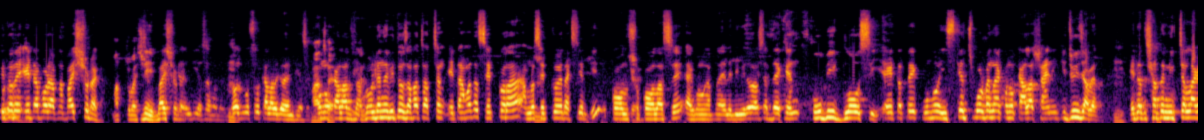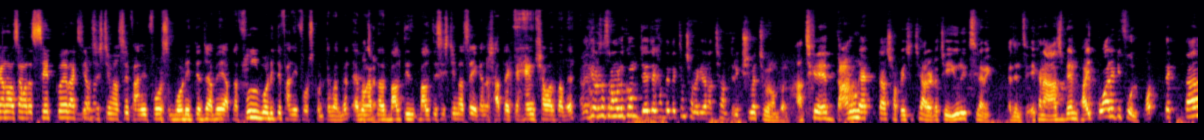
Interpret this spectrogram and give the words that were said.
ভিতরে এটা পড়ে আপনার 2200 টাকা। মাত্র 2200 জি বাইশশো গ্যারান্টি আছে আমাদের। দশ বছর কালার গ্যারান্টি আছে। কোনো কালার না। গোল্ডেনের ভিতরে যারা চাচ্ছেন এটা আমাদের সেট করা আমরা সেট করে রাখছি আর কি। কল কল আছে এবং আপনার এলইডি মিরর আছে। দেখেন খুবই গ্লোসি এটাতে কোনো স্কেচ পড়বে না কোনো কালার শাইনিং কিছুই যাবে না। এটাতে সাথে মিক্সচার লাগানো আছে আমাদের সেট করে রাখছি সিস্টেম আছে ফানি ফোর্স বডিতে যাবে আপনার ফুল বডিতে ফানি ফোর্স করতে পারবেন এবং আচ্ছা। আপনার বালতি বালতি সিস্টেম আছে এখানে সাথে একটা হ্যান্ড শাওয়ার পাবেন। হ্যালো ভিউয়ার্স আসসালামু আলাইকুম। যে যেখান থেকে দেখছেন সবাইকে জানাচ্ছি আন্তরিক শুভেচ্ছা অভিনন্দন। আজকে দারুণ একটা শপে এসেছি আর এটা হচ্ছে ইউনিক সিরামিক এজেন্সি এখানে আসবেন ভাই কোয়ালিটি ফুল প্রত্যেকটা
